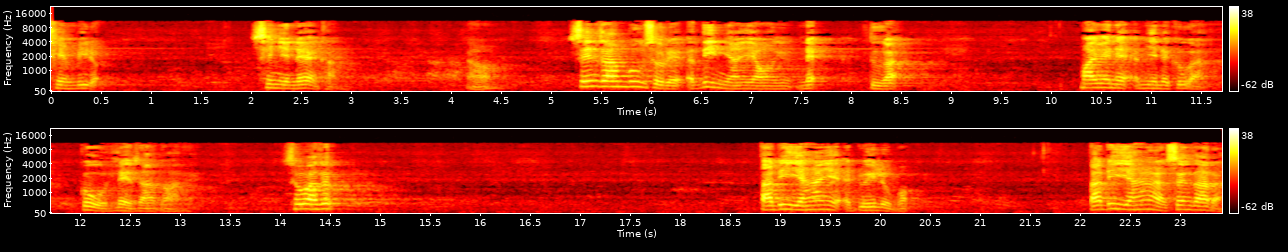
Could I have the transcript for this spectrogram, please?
ထင်ပြီးတော့ဆင်ញင်တဲ့အခါနော်စဉ်းစားမှုဆိုတဲ့အသိဉာဏ်ရောင်နဲ့သူကမှားရတဲ့အမြင်တစ်ခုကကိုယ့်ကိုလှည့်စားသွားတယ်ဆိုပါစို့ တတိယဟန်ရဲ့အတွေးလို့ပေါ့တတိယဟန်ကစဉ်းစားတာ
